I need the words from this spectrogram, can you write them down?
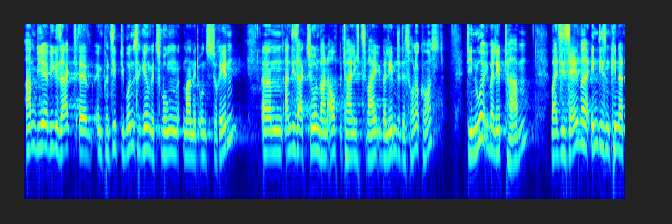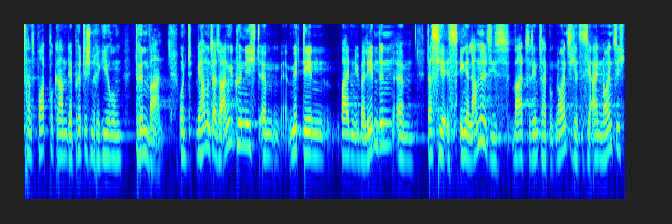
haben wir, wie gesagt, äh, im Prinzip die Bundesregierung gezwungen, mal mit uns zu reden. Ähm, an dieser Aktion waren auch beteiligt zwei Überlebende des Holocaust, die nur überlebt haben, weil sie selber in diesem Kindertransportprogramm der britischen Regierung drin waren. Und wir haben uns also angekündigt ähm, mit den beiden Überlebenden. Ähm, das hier ist Inge Lammel, sie ist, war zu dem Zeitpunkt 90, jetzt ist sie 91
